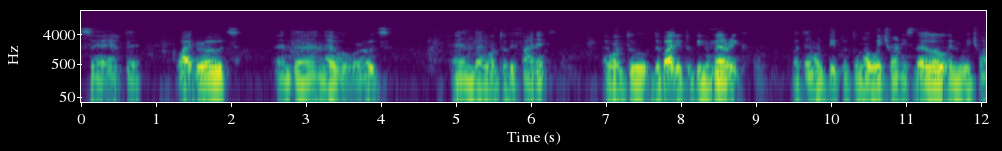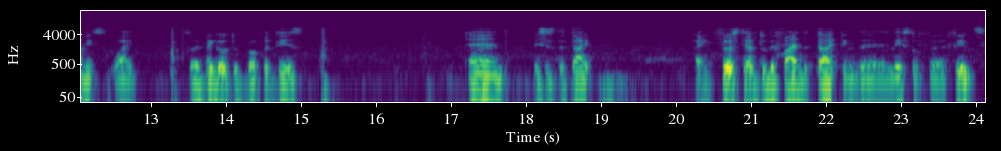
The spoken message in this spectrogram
say I have the wide roads and the narrow roads and I want to define it I want to the value to be numeric, but I want people to know which one is narrow and which one is wide. So if I go to properties, and this is the type, I first have to define the type in the list of uh, fields,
